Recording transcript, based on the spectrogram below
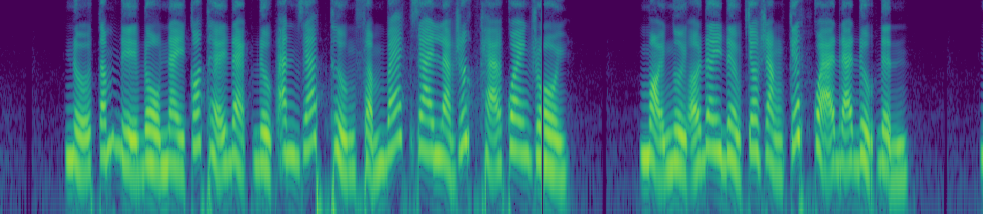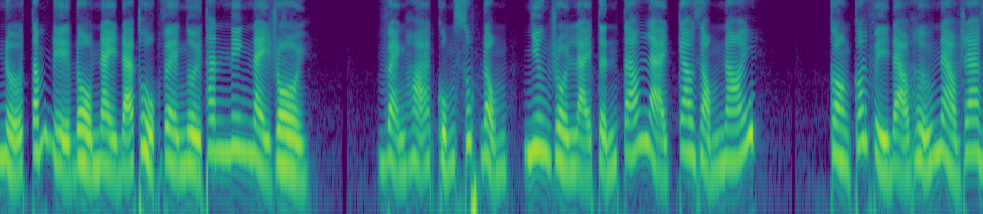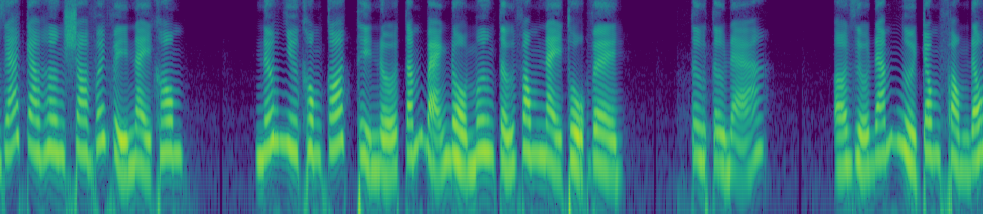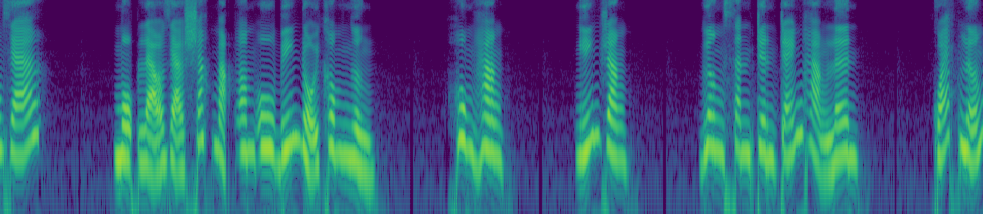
Nửa tấm địa đồ này có thể đạt được anh giáp thượng phẩm bát giai là rất khả quan rồi. Mọi người ở đây đều cho rằng kết quả đã được định. Nửa tấm địa đồ này đã thuộc về người thanh niên này rồi. Vạn hỏa cũng xúc động, nhưng rồi lại tỉnh táo lại cao giọng nói. Còn có vị đạo hữu nào ra giá cao hơn so với vị này không? Nếu như không có, thì nửa tấm bản đồ mương tử vong này thuộc về. Từ từ đã. Ở giữa đám người trong phòng đấu giá. Một lão giả sắc mặt âm u biến đổi không ngừng. Hung hăng. Nghiến răng. Gân xanh trên trán hàng lên. Quát lớn.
